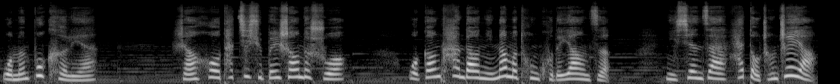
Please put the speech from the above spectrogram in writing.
我们不可怜。”然后他继续悲伤的说：“我刚看到你那么痛苦的样子，你现在还抖成这样，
